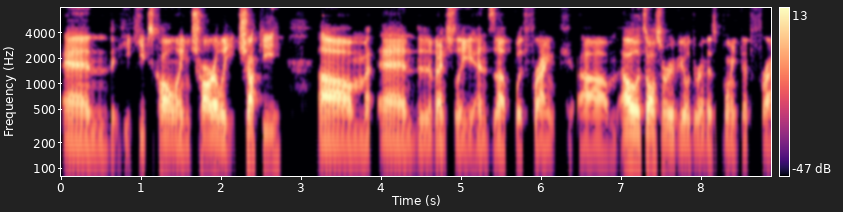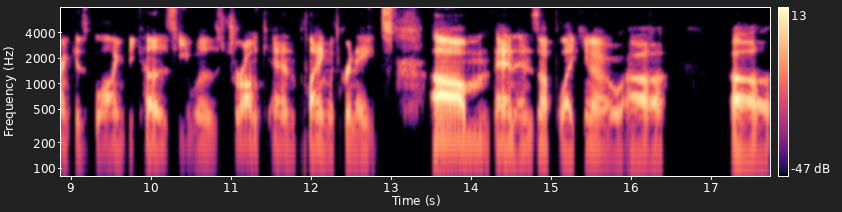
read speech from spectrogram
and he keeps calling Charlie Chucky. Um, and it eventually ends up with Frank. Um, oh, it's also revealed during this point that Frank is blind because he was drunk and playing with grenades, um, and ends up like you know, uh, uh,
